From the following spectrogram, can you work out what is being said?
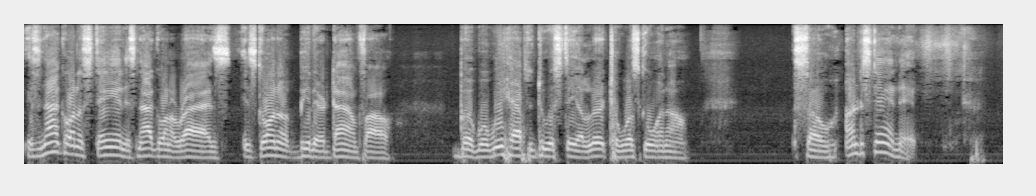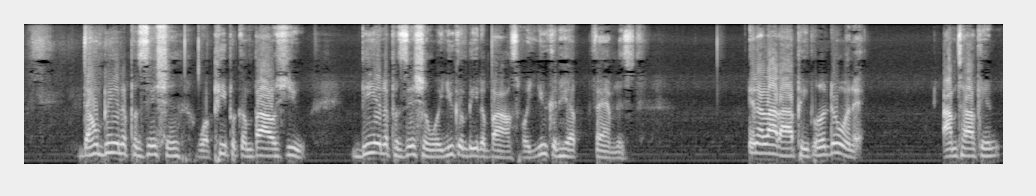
It's not going to stand. It's not going to rise. It's going to be their downfall. But what we have to do is stay alert to what's going on. So understand that. Don't be in a position where people can boss you. Be in a position where you can be the boss, where you can help families. And a lot of our people are doing it. I'm talking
